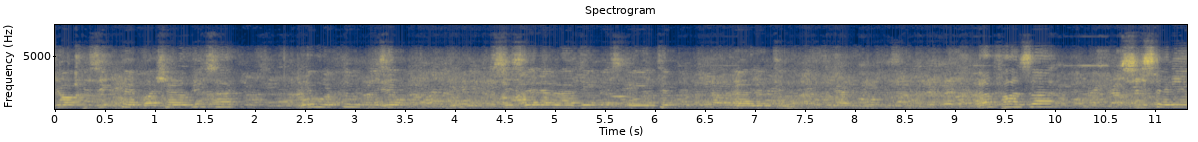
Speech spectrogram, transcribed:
jeofizikte başarılıysak ne mutlu bizim sizlere verdiğimiz eğitim gayretine. Ben fazla sizleri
